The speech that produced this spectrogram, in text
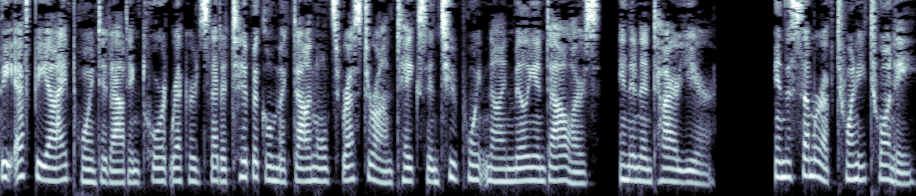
The FBI pointed out in court records that a typical McDonald's restaurant takes in $2.9 million in an entire year. In the summer of 2020,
